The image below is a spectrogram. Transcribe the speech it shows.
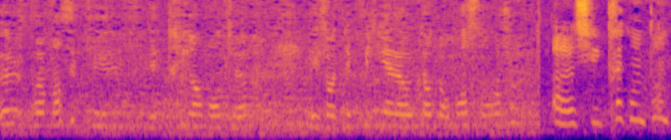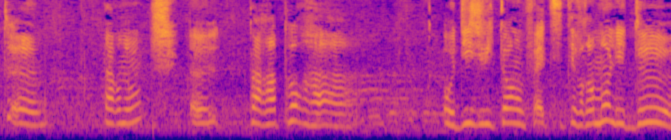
Eux, vraiment, c'était des très grands menteurs ils ont été punis à la hauteur de leur mensonge. Euh, je suis très contente, euh, pardon, euh, par rapport à, aux 18 ans en fait. C'était vraiment les deux.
